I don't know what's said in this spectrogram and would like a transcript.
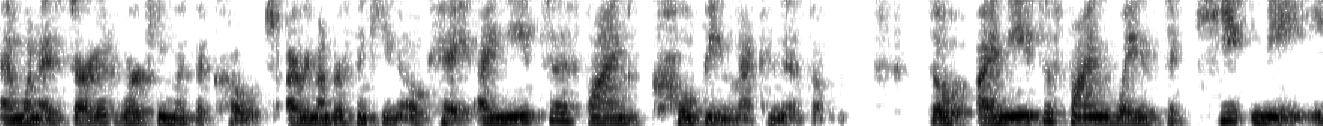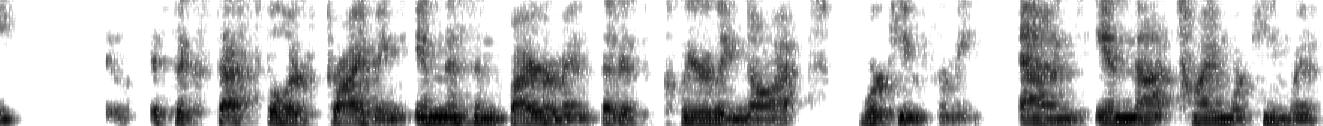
and when I started working with a coach, I remember thinking, okay, I need to find coping mechanisms. So I need to find ways to keep me successful or thriving in this environment that is clearly not working for me. And in that time working with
